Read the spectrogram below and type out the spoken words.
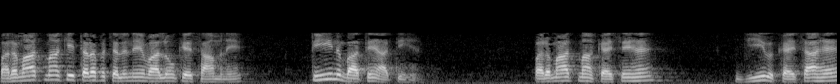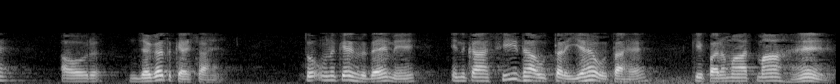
परमात्मा की तरफ़ चलने वालों के सामने तीन बातें आती हैं। परमात्मा कैसे हैं, जीव कैसा है और जगत कैसा है। तो उनके हृदय में इनका सीधा उत्तर यह होता है कि परमात्मा हैं।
